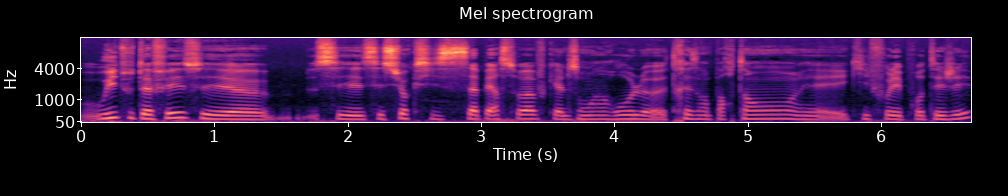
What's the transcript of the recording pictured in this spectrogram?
Oui, tout à fait. C'est sûr que s'ils s'aperçoivent qu'elles ont un rôle très important et, qu'il faut les protéger,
